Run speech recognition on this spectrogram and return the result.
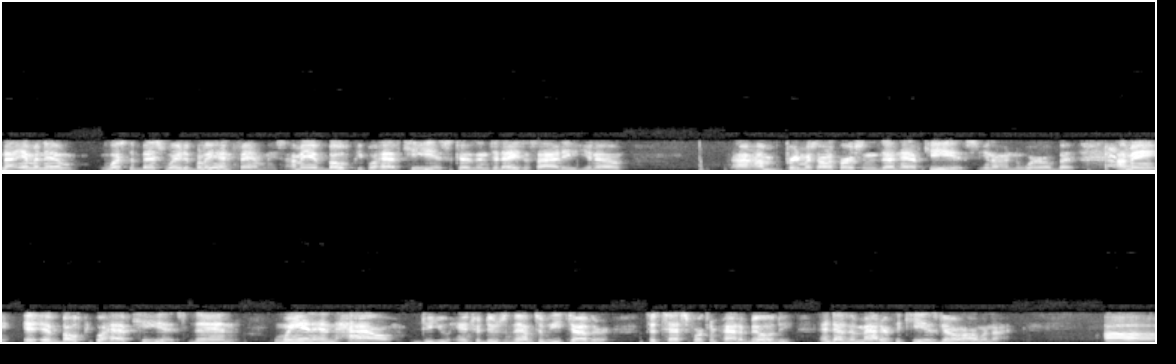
Now, M&M, what's the best way to blend families? I mean, if both people have kids, because in today's society, you know, I, I'm pretty much the only person that doesn't have kids, you know, in the world. But I mean, if, if both people have kids, then when and how do you introduce them to each other to test for compatibility? And doesn't matter if the kids get along or not. Uh,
